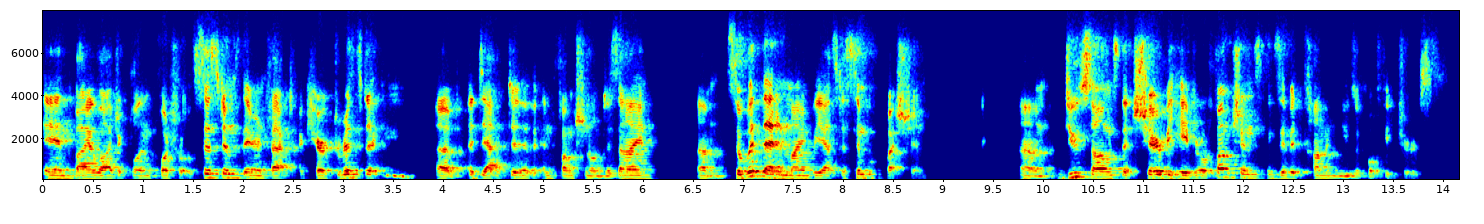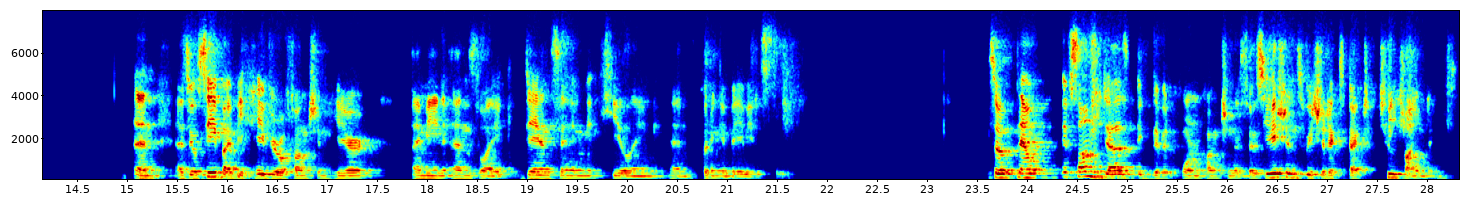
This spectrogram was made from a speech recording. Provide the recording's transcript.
in biological and cultural systems. They're in fact a characteristic of adaptive and functional design. Um, so with that in mind, we asked a simple question um, do songs that share behavioral functions exhibit common musical features? And as you'll see by behavioral function here, I mean ends like dancing, healing, and putting a baby to sleep. So now, if song does exhibit form function associations, we should expect two findings.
